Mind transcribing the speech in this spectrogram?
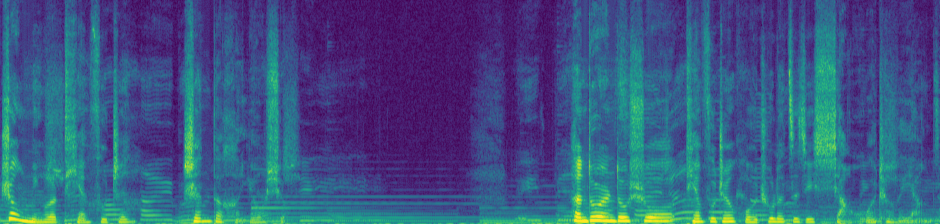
证明了田馥甄真的很优秀。很多人都说田馥甄活出了自己想活成的样子，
